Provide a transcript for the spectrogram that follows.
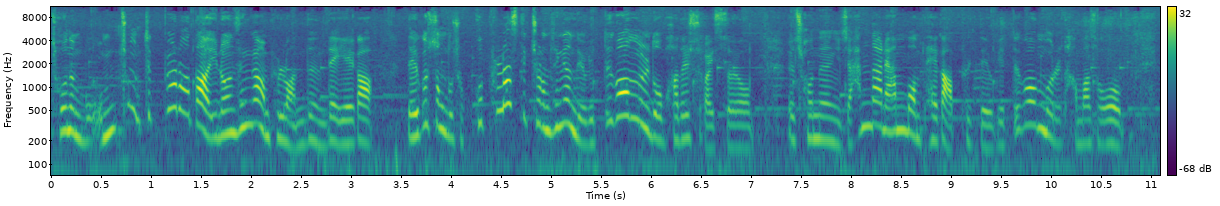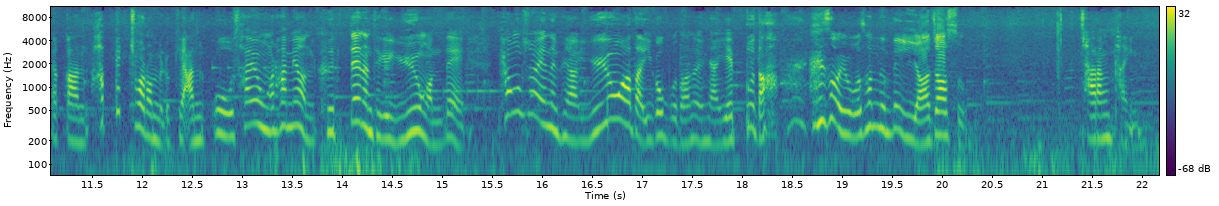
저는 뭐 엄청 특별하다 이런 생각은 별로 안 드는데 얘가 내구성도 좋고 플라스틱처럼 생겼는데 여기 뜨거운 물도 받을 수가 있어요. 그래서 저는 이제 한 달에 한 번 배가 아플 때 여기 뜨거운 물을 담아서 약간 핫팩처럼 이렇게 안고 사용을 하면 그때는 되게 유용한데 평소에는 그냥 유용하다 이거보다는 그냥 예쁘다 해서 이거 샀는데 이 야자수 자랑 타임.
